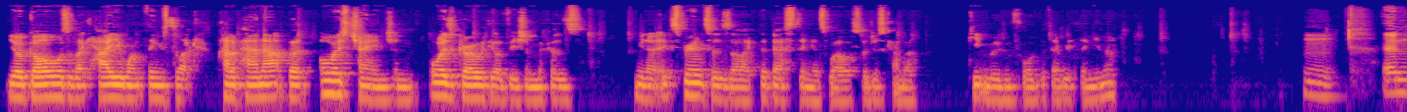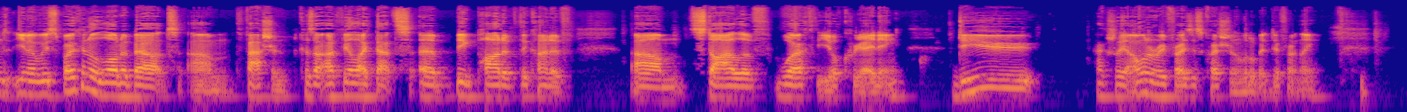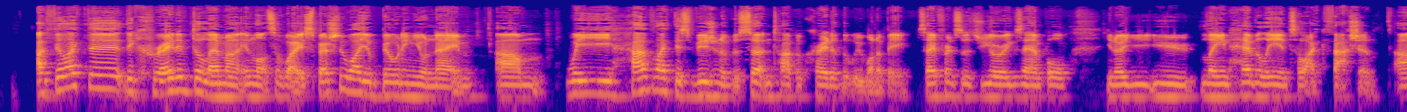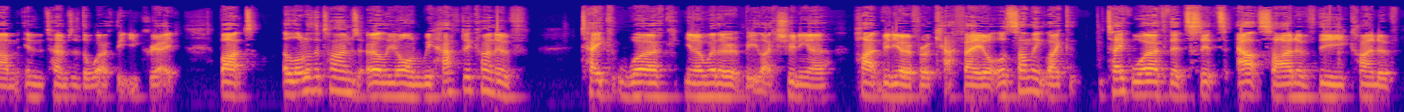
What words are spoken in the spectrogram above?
your goals of like how you want things to like kind of pan out, but always change and always grow with your vision because you know experiences are like the best thing as well. So just kind of keep moving forward with everything, you know. Hmm. And you know we've spoken a lot about um, fashion because I feel like that's a big part of the kind of um, style of work that you're creating. Do you actually? I want to rephrase this question a little bit differently. I feel like the the creative dilemma in lots of ways, especially while you're building your name. Um, we have like this vision of a certain type of creative that we want to be. Say, for instance, your example, you know, you, you lean heavily into like fashion um, in terms of the work that you create. But a lot of the times early on, we have to kind of take work, you know, whether it be like shooting a hype video for a cafe or, or something like take work that sits outside of the kind of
